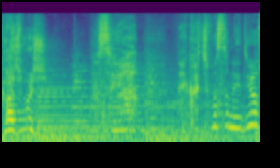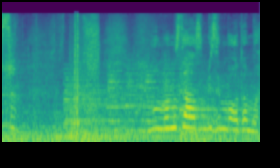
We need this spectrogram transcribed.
Kaçmış. Nasıl ya? Ne kaçması ne diyorsun? Bulmamız lazım bizim bu adamı.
